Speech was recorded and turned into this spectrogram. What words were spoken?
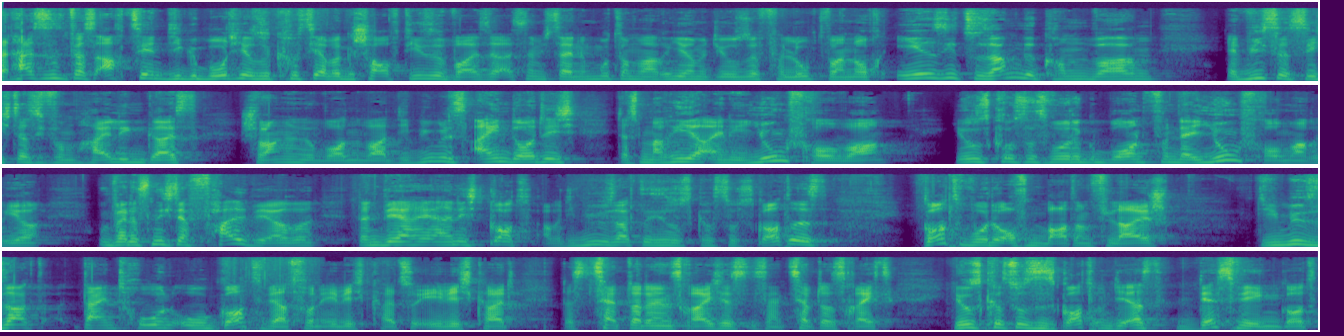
Dann heißt es in Vers 18, die Geburt Jesu Christi aber geschah auf diese Weise, als nämlich seine Mutter Maria mit Josef verlobt war, noch ehe sie zusammengekommen waren, erwies es sich, dass sie vom Heiligen Geist schwanger geworden war. Die Bibel ist eindeutig, dass Maria eine Jungfrau war. Jesus Christus wurde geboren von der Jungfrau Maria. Und wenn das nicht der Fall wäre, dann wäre er nicht Gott. Aber die Bibel sagt, dass Jesus Christus Gott ist. Gott wurde offenbart im Fleisch. Die Bibel sagt, dein Thron, oh Gott, wird von Ewigkeit zu Ewigkeit. Das Zepter deines Reiches ist ein Zepter des Rechts. Jesus Christus ist Gott und er ist deswegen Gott,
